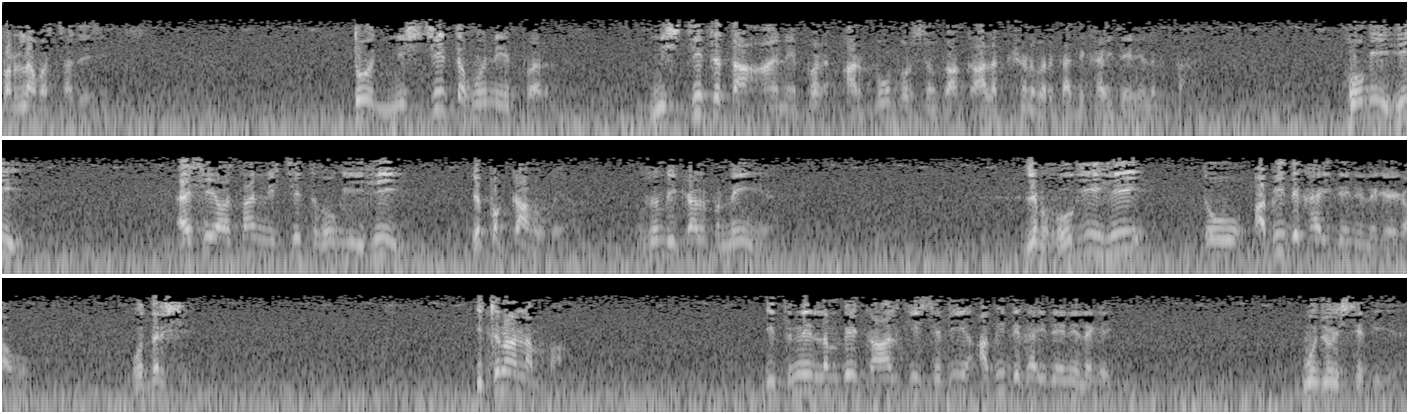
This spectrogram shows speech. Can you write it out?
प्रलवस्था जैसी तो निश्चित होने पर, निश्चितता आने पर अरबों वर्षों का काल क्षण भर का दिखाई देने लगता है। होगी ही। ऐसी अवस्था निश्चित होगी ही। ये पक्का हो गया। उसमें विकल्प नहीं है। जब होगी ही तो अभी दिखाई देने लगेगा वो वो दृश्य। इतना लंबा, इतने लंबे काल की स्थिति अभी दिखाई देने लगेगी। वो जो स्थिति है।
